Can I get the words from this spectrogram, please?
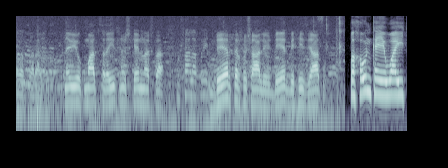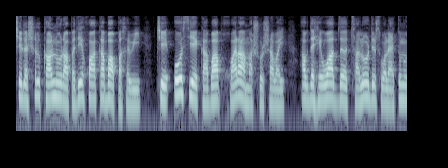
نه ورته راځو نوی حکومت سره هیڅ مشکل نشته ډیر تر خوشحال یو ډیر بیخی زیات. پخونکی یې وايي چې له شل کالنو راپدېخوا کباب پخوي، چې اوس یې کباب خورا مشهور شوی او د هېواد د څلور دېرش ولایتونو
